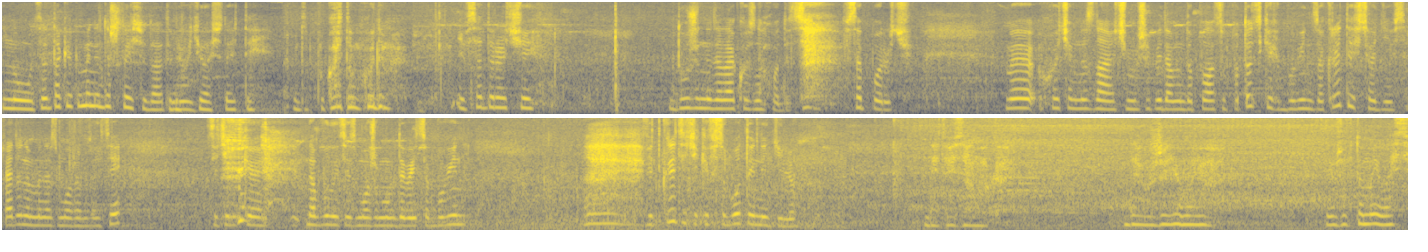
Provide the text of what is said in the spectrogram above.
Ну, це так як ми не дійшли сюди, ти не Ну. хотіла сюди йти. Ми тут по картам ходимо. І все, до речі, дуже недалеко знаходиться. Все поруч. Ми хочемо, не знаю, чи ми ще підемо до Палацу Потоцьких, бо він закритий сьогодні, і всередину ми не зможемо зайти. Це тільки на вулиці зможемо дивитися, бо він відкритий тільки в суботу і неділю. Де той замок? Де вже я маю? Я вже втомилась.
